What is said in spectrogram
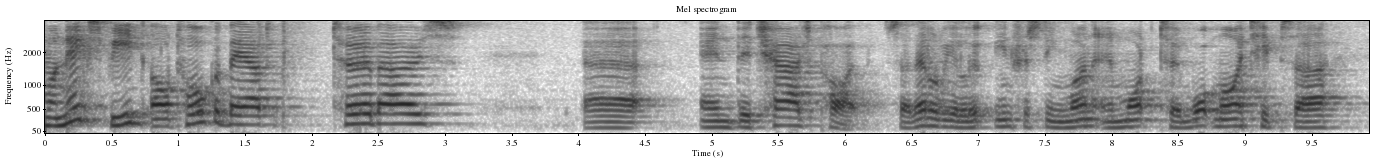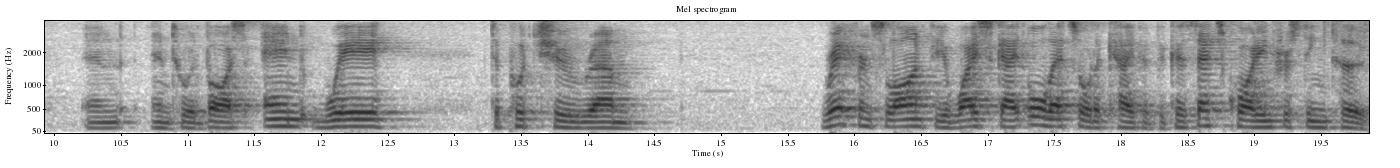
my next vid, I'll talk about turbos uh, and the charge pipe. So that'll be an interesting one and what, to, what my tips are and, and to advice and where to put your um, reference line for your wastegate, all that sort of caper because that's quite interesting too.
